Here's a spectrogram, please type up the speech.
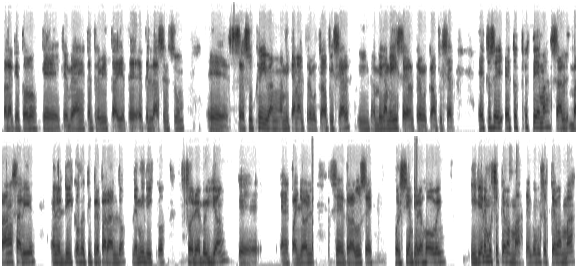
para que todos los que, que, vean esta entrevista y este, este enlace en Zoom eh, se suscriban a mi canal Televisión Oficial y también a mi Instagram Televisión Oficial. Estos, estos tres temas van a salir en el disco que estoy preparando de mi disco Forever Young, que en español se traduce por siempre joven, y vienen muchos temas más, tengo muchos temas más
